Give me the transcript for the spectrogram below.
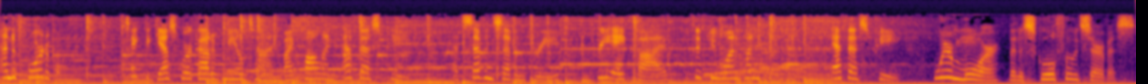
and affordable. Take the guesswork out of mealtime by calling FSP at 773-385-5100. FSP, we're more than a school food service.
